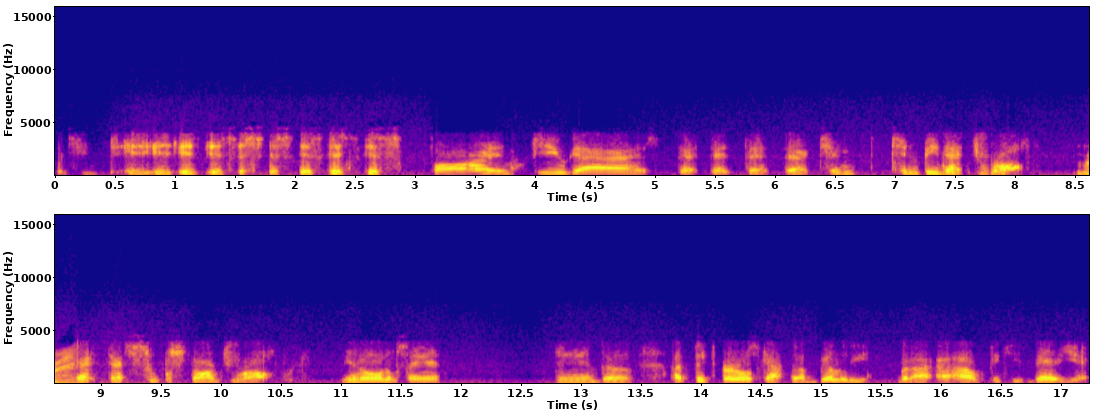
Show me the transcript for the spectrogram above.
but you, it, it, it, it's it's it's it's it's far and few guys that that that that can can be that draw, Right. that that superstar draw. You know what I'm saying? And uh, I think Errol's got the ability, but I, I don't think he's there yet.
